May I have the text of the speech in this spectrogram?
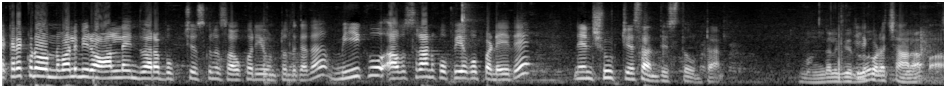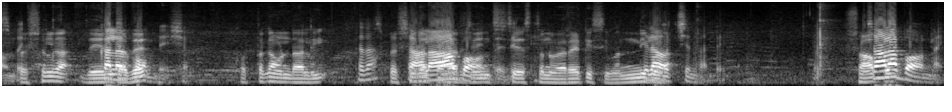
ఎక్కడెక్కడో ఉన్న వాళ్ళు మీరు ఆన్లైన్ ద్వారా బుక్ చేసుకునే సౌకర్యం ఉంటుంది కదా మీకు అవసరానికి ఉపయోగపడేదే నేను షూట్ చేసి అందిస్తూ ఉంటాను. మంగళగిరిలో కూడా చాలా బాగుంది. స్పెషల్గా కలర్ కాంబినేషన్ కొత్తగా ఉండాలి. కదా? చాలా బాగుంది చేస్తున్న వెరైటీస్ ఇవన్నీ ఇలా వచ్చిందండి. చాలా బాగున్నాయి.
